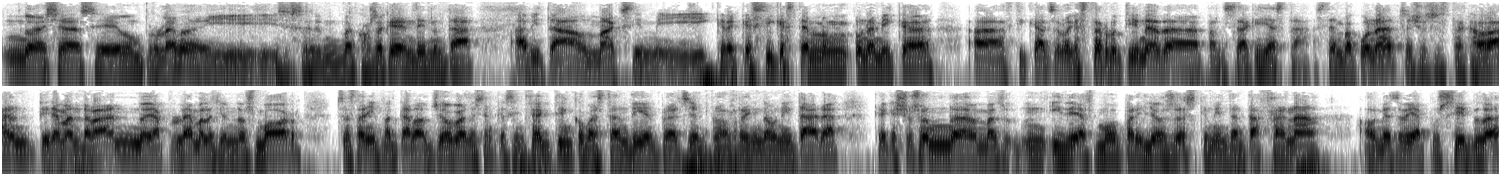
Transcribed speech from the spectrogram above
no deixa de ser un problema, i, i és una cosa que hem d'intentar evitar al màxim, i crec que sí que estem una mica eh, ficats en aquesta rutina de pensar que ja està, estem vacunats, això s'està acabant, tirem endavant, no hi ha problema, la gent no es mor, s'estan infectant els joves, deixem que s'infectin, com estan dient, per exemple, exemple, el Regne Unit ara, crec que això són uh, idees molt perilloses que hem d'intentar frenar el més aviat possible,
